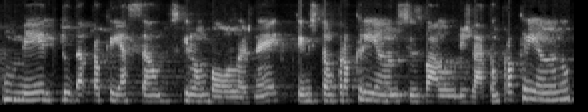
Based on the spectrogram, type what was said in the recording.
com medo da procriação dos quilombolas, né, que eles estão procriando seus valores lá, estão procriando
